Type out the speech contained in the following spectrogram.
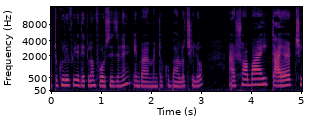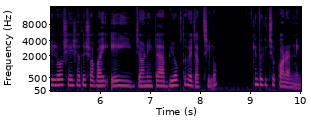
একটু ঘুরে ফিরে দেখলাম ফোর সিজনে এনভায়রনমেন্টটা খুব ভালো ছিল। আর সবাই টায়ার্ড ছিল, সেই সাথে সবাই এই জার্নিটা বিরক্ত হয়ে যাচ্ছিল। কিন্তু কিছু করার নেই,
